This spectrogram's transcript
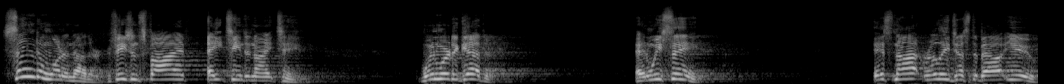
Sing to one another. Ephesians 5, 18 to 19. When we're together and we sing, it's not really just about you.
